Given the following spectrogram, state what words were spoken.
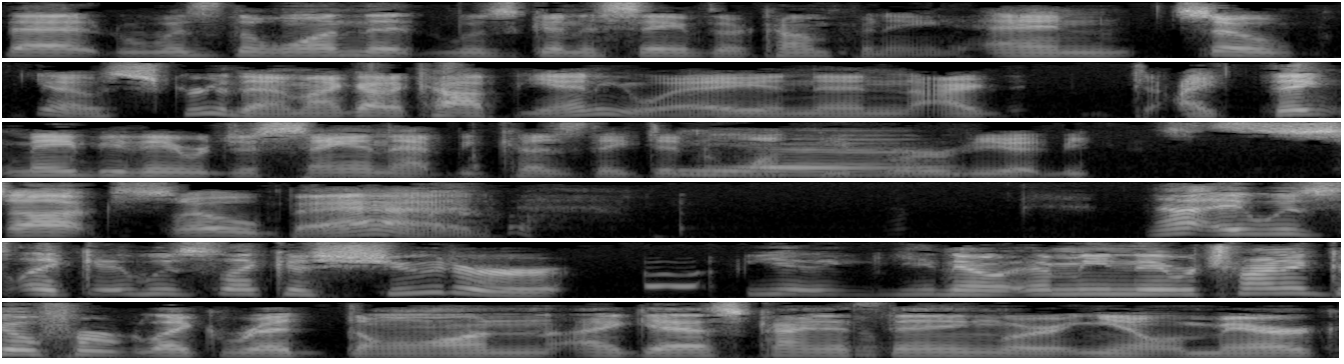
that was the one that was going to save their company. And so, you know, screw them. I got a copy anyway. And then I, I think maybe they were just saying that because they didn't want people to review it because it sucked so bad. No, it was like, it was like a shooter. You, you know, I mean, they were trying to go for like Red Dawn, I guess, kind of thing, or you know, America.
